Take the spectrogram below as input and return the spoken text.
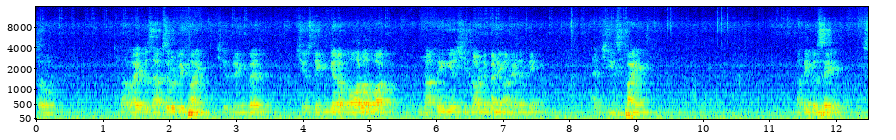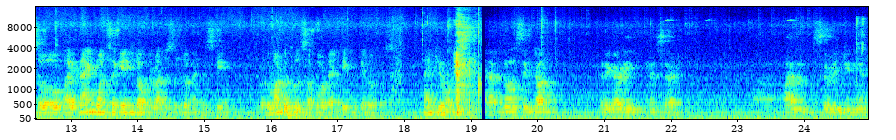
So my wife is absolutely fine. She's doing well. She is taking care of all her work. Nothing is, she's not depending on anything. And she's fine. Nothing to say. So I thank once again Dr. Rajasundram and his team for the wonderful support and taking care of us. Thank you. I have no symptom regarding cancer. Uh, I am civil engineer,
